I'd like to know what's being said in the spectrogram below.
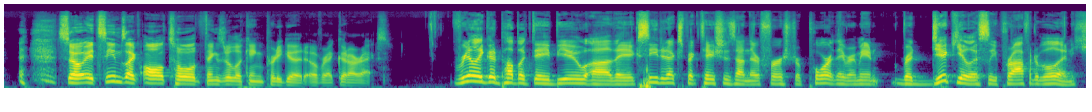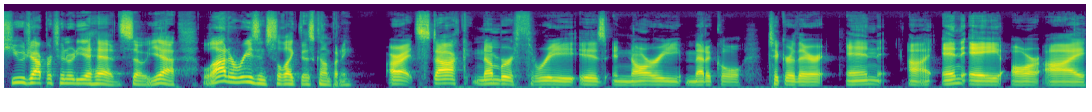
so it seems like all told, things are looking pretty good over at GoodRx. Really good public debut. Uh, they exceeded expectations on their first report. They remain ridiculously profitable and huge opportunity ahead. So, yeah, a lot of reasons to like this company. All right, stock number three is Inari Medical, ticker there N uh, N A R I,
